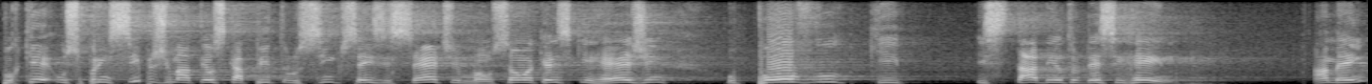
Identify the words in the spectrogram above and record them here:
porque os princípios de Mateus capítulo 5, 6 e 7, irmãos, são aqueles que regem o povo que está dentro desse reino. Amém?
